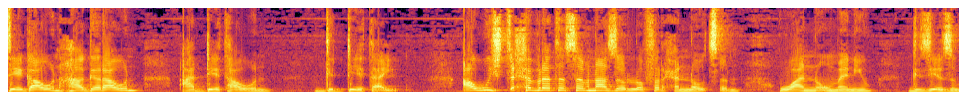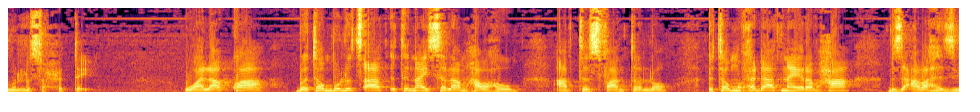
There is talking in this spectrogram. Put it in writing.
ዜጋውን ሃገራውን ኣዴታውን ግዴታ እዩ። ኣብ ውሽጢ ሕብረተሰብና ዘሎ ፍርሕን ነውፅን ዋንኡ መን እዩ ግዜ ዝምልሶ ሕቶ እዩ። ዋላ እኳ በቶም ብሉፃት እቲ ናይ ሰላም ሃዋህው ኣብ ተስፋ እንተሎ እቶም ውሕዳት ናይ ረብሓ ብዛዕባ ህዝቢ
